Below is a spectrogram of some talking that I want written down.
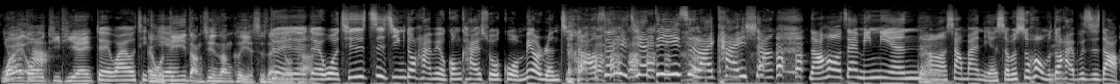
Y O T T A，对 Y O T T A。我第一档线上课也是在 Yota。对对对，我其实。至今都还没有公开说过，没有人知道，所以今天第一次来开箱。然后在明年呃上半年什么时候我们都还不知道，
